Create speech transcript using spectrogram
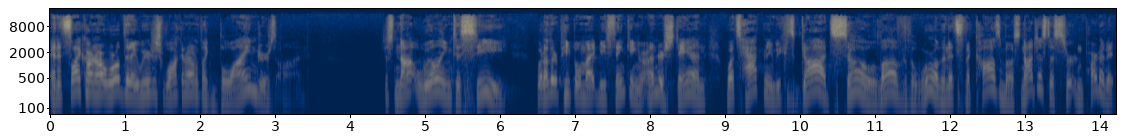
And it's like in our world today, we're just walking around with like blinders on just not willing to see what other people might be thinking or understand what's happening because God so loved the world and it's the cosmos, not just a certain part of it.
